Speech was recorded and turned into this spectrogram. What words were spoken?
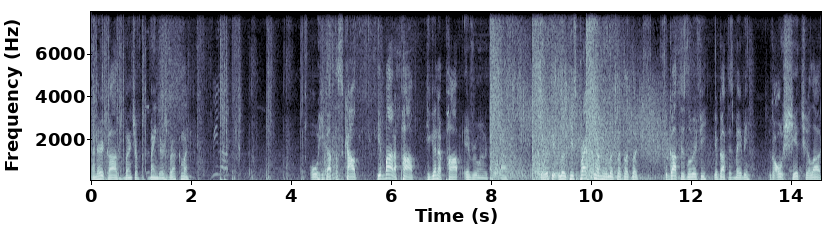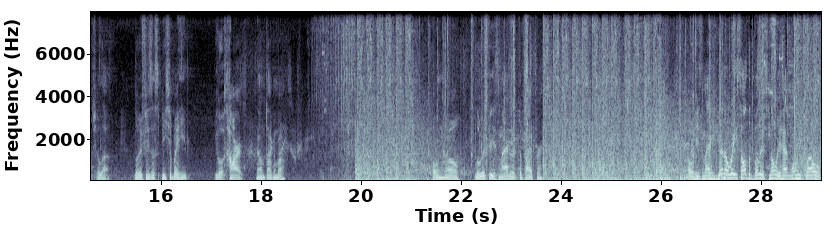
I know you got a bunch of bangers, bro. Come on. Oh, he got the scout. He about to pop. He gonna pop everyone with the scout. Look, he's practicing on me. Look, look, look, look. You got this, Luifi. You got this, baby. Oh shit, chill out, chill out. Luifi's a species, but he he goes hard. You know what I'm talking about? Oh no. Luifi is mad with the Viper. Oh, he's mad. He's gonna waste all the bullets. No, we have only 12.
